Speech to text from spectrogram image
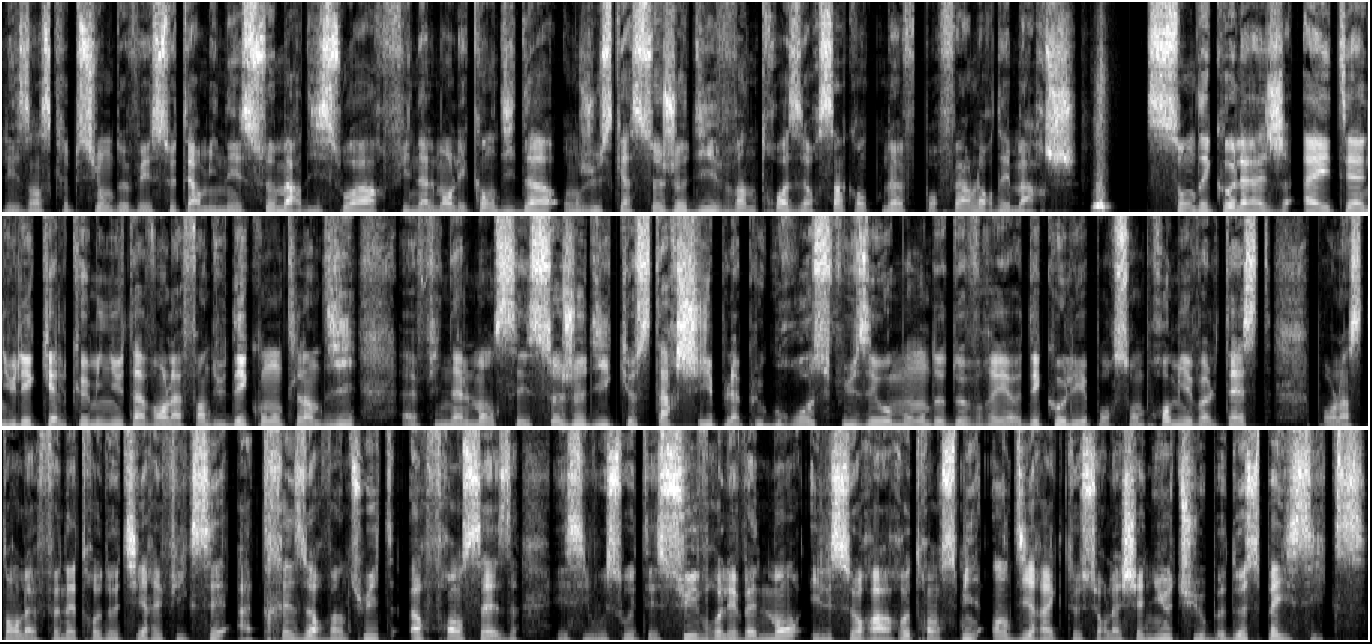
Les inscriptions devaient se terminer ce mardi soir. Finalement, les candidats ont jusqu'à ce jeudi 23h 59 pour faire leur démarche. Son décollage a été annulé quelques minutes avant la fin du décompte lundi. Euh, finalement, c'est ce jeudi que Starship, la plus grosse fusée au monde, devrait euh, décoller pour son premier vol test. Pour l'instant, la fenêtre de tir est fixée à 13h28 heure française. Et si vous souhaitez suivre l'événement, il sera retransmis en direct sur la chaîne YouTube de SpaceX.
